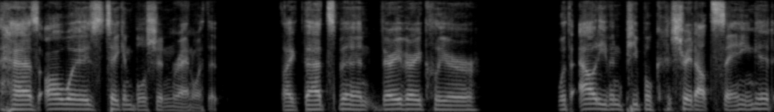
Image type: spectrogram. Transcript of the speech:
has always taken bullshit and ran with it. Like that's been very, very clear without even people straight out saying it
